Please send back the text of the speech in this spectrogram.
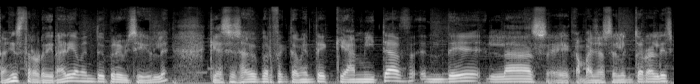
tan extraordinariamente previsible que ya se sabe perfectamente que a mitad de las eh, campañas electorales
